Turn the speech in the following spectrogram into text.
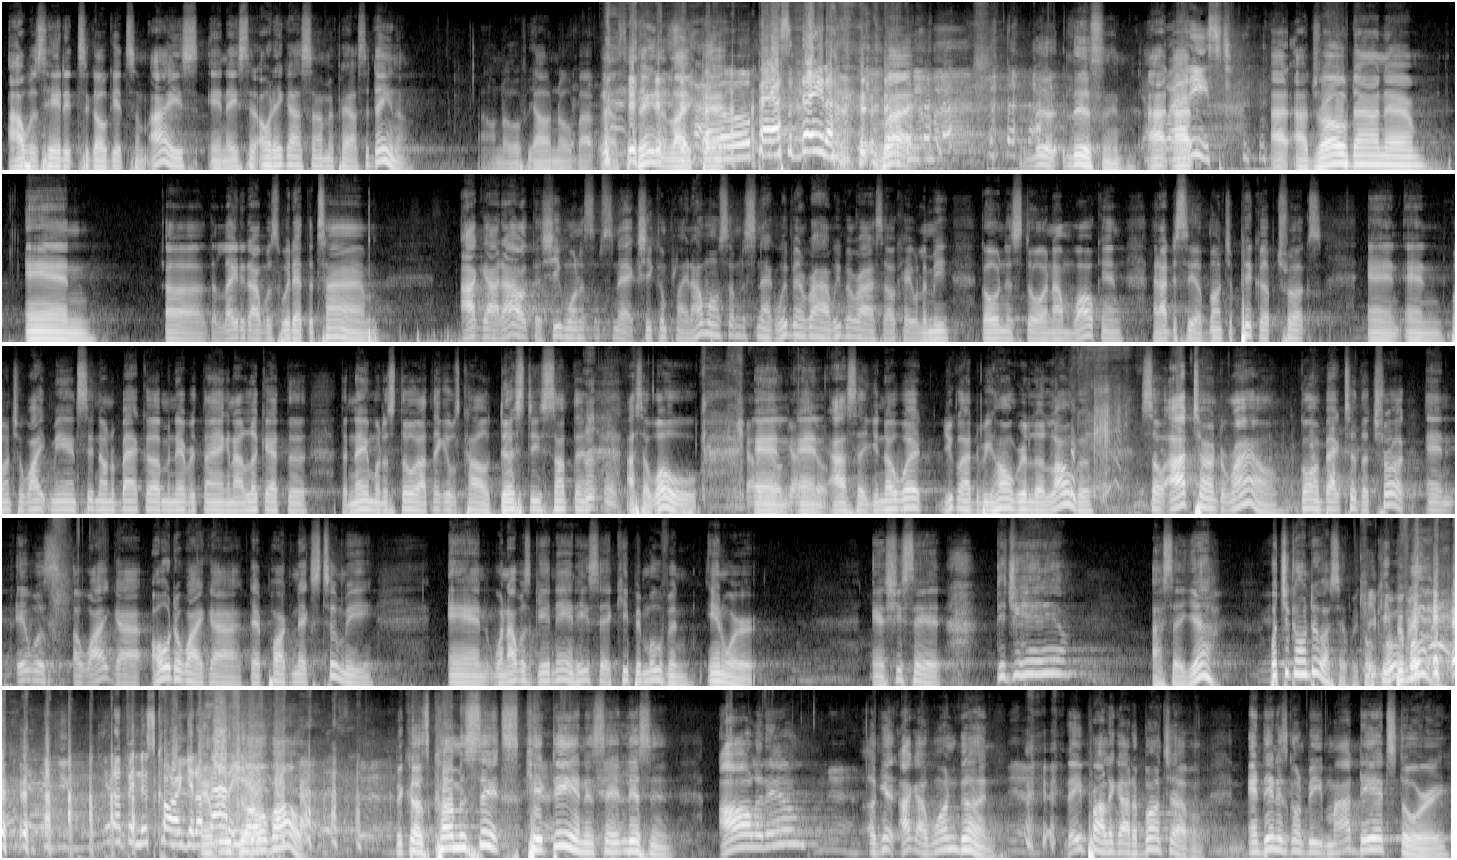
I was headed to go get some ice, and they said, "Oh, they got some in Pasadena." I don't know if y'all know about Pasadena like that. Oh, Pasadena. right. L- listen, I, I, east. I, I, drove down there, and uh, the lady that I was with at the time, I got out because she wanted some snacks. She complained, "I want something to snack." We've been riding, we've been riding. So okay, well let me go in the store, and I'm walking, and I just see a bunch of pickup trucks and and a bunch of white men sitting on the back of them and everything. And I look at the the name of the store. I think it was called Dusty something. Mm-mm. I said, "Whoa!" and go, and go. I said, "You know what? You're gonna have to be hungry a little longer." so I turned around, going back to the truck, and it was a white guy, older white guy, that parked next to me. And when I was getting in, he said, "Keep it moving inward." And she said, "Did you hear him?" I said, "Yeah." What you gonna do? I said, we're gonna keep, keep it moving. get up in this car and get up and out of here. drove off. Because common sense kicked in and said, listen, all of them, again, I got one gun. They probably got a bunch of them. And then it's gonna be my dead story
